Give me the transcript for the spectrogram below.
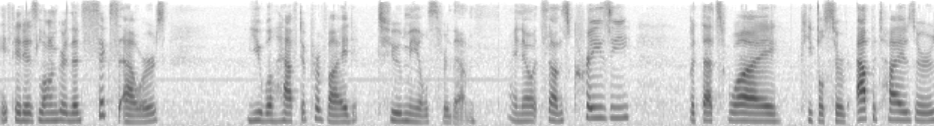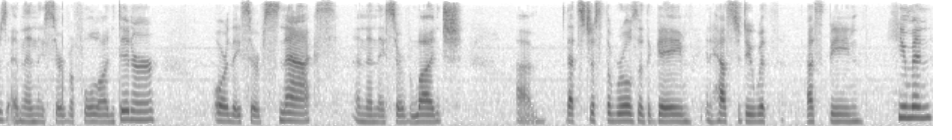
If it is longer than six hours, you will have to provide two meals for them. I know it sounds crazy, but that's why people serve appetizers and then they serve a full on dinner, or they serve snacks and then they serve lunch. Um, that's just the rules of the game. It has to do with us being human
